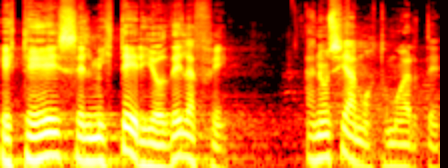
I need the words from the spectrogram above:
Este es el misterio de la fe. Anunciamos tu muerte,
